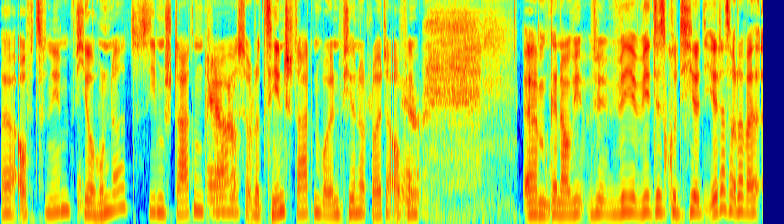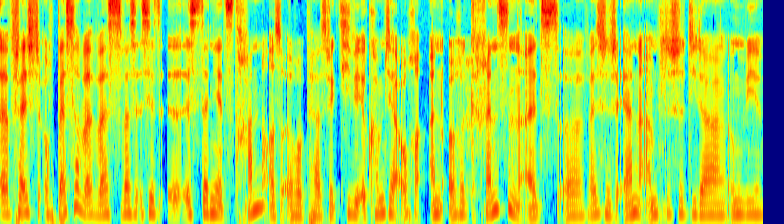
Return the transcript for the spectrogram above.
äh, aufzunehmen. 400, sieben Staaten, glaube ja. ich, oder zehn Staaten wollen 400 Leute aufnehmen. Ja. Ähm, genau, wie, wie, wie, diskutiert ihr das oder was, äh, vielleicht auch besser, was, was ist, jetzt, ist denn jetzt dran aus eurer Perspektive? Ihr kommt ja auch an eure Grenzen als, äh, weiß ich nicht, Ehrenamtliche, die da irgendwie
